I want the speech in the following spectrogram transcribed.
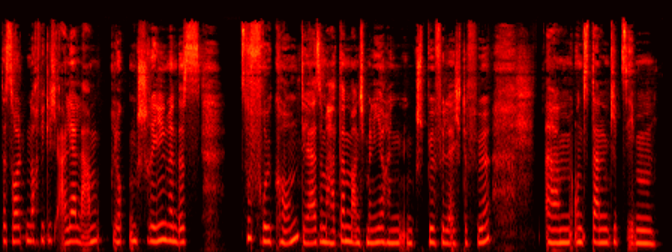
da sollten auch wirklich alle Alarmglocken schrillen, wenn das zu früh kommt. Ja, also man hat dann manchmal eh auch ein, ein Gespür vielleicht dafür. Ähm, und dann gibt's eben,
